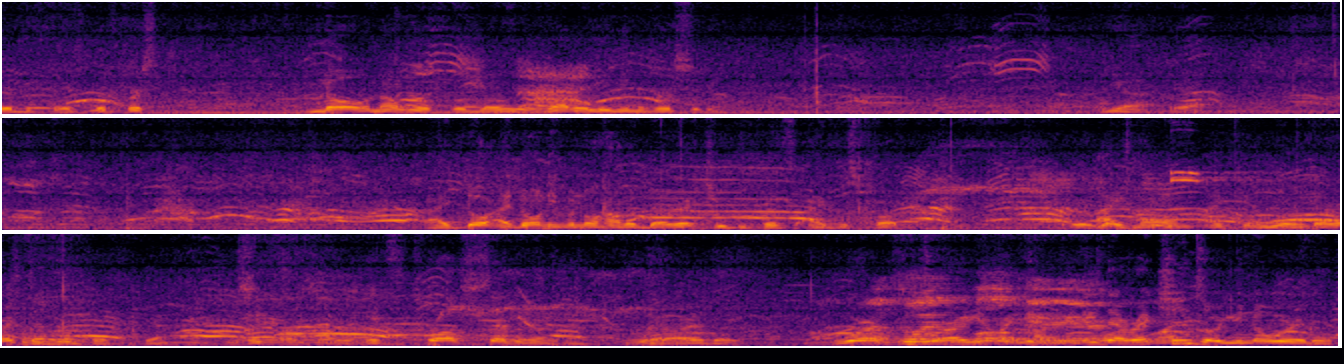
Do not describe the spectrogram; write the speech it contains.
There before. It's the first. No, not Wilfrid Laurier. Waterloo University. Yeah, yeah. I don't. I don't even know how to direct you because I just thought. Right now, I can. You want to direct them? Okay. Yeah. It's, it's twelve seven right now. Where are they? Where, where are you right now? You need directions or you know where it is?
